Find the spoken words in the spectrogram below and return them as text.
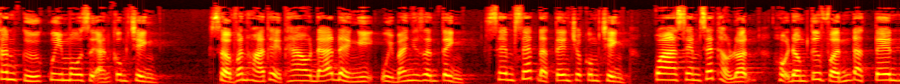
Căn cứ quy mô dự án công trình, Sở Văn hóa Thể thao đã đề nghị Ủy ban nhân dân tỉnh xem xét đặt tên cho công trình. Qua xem xét thảo luận, Hội đồng tư vấn đặt tên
